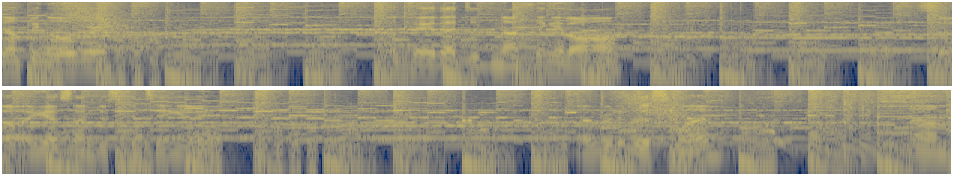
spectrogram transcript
Jumping over. Okay, that did nothing at all. So I guess I'm just continuing. Over to this one. Um,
